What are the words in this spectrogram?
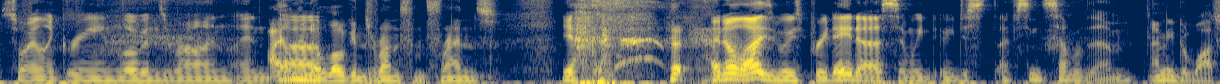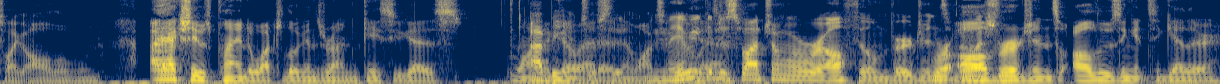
Soylent Green, Logan's Run, and I only uh, know Logan's Run from Friends. Yeah, I know a lot of these movies predate us, and we we just I've seen some of them. I need to watch like all of them. I actually was planning to watch Logan's Run in case you guys wanted I'd to be go interested at it. in watching. Maybe we could just watch one where we're all film virgins. We're and all watch- virgins, all losing it together.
